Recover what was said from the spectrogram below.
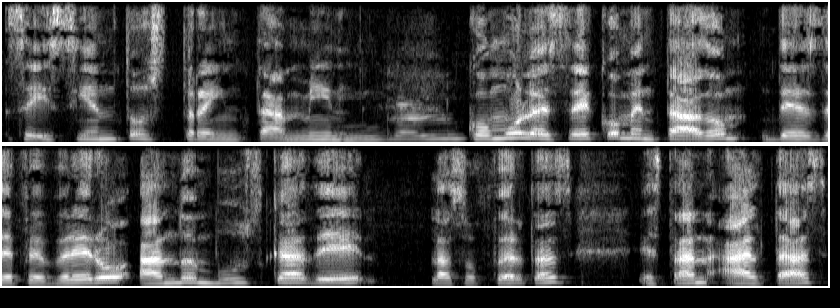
630 mil. Como les he comentado, desde febrero ando en busca de las ofertas están altas,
